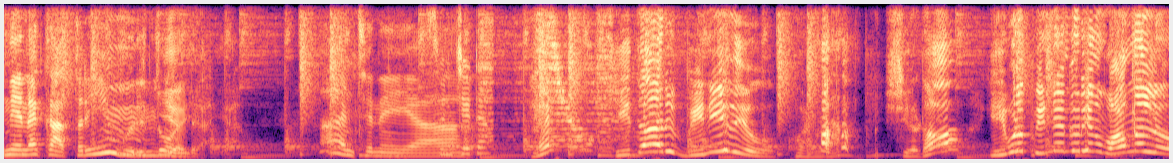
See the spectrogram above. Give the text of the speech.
നിനക്ക് അത്രയും ഗുരുത്വമുണ്ട് ആഞ്ജനേയ? ഇതാര് വിനീതയോ? ഷെടാ ഇവൾ പിന്നെ കയറി അങ്ങ് വളർന്നല്ലോ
